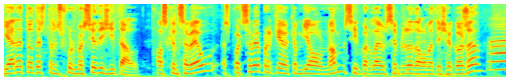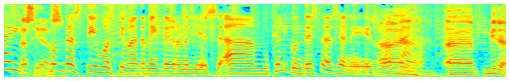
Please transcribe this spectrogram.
i ara tot és transformació digital. Els que en sabeu, es pot saber per què canvieu el nom si parleu sempre de la mateixa cosa? Ai, Gràcies. com t'estimo, estimat amic de Granollers. Um, què li contestes, Genís? Ai, uh, mira,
